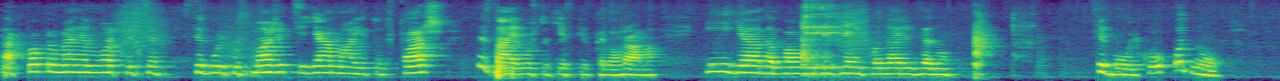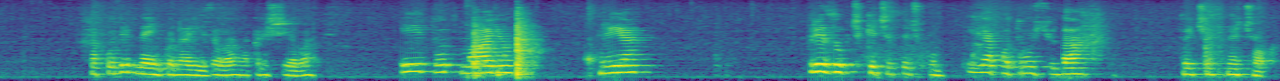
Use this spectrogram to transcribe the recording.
Так, поки в мене морквиця цибульку смажиться, я маю тут фарш. Не знаю, може тут є з пів кілограма. І я добавлю дрібненько нарізану цибульку, одну. Таку дрібненько нарізала, накришила. І тут маю три, три зубчики чесничку. І я потру сюди той чесничок.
